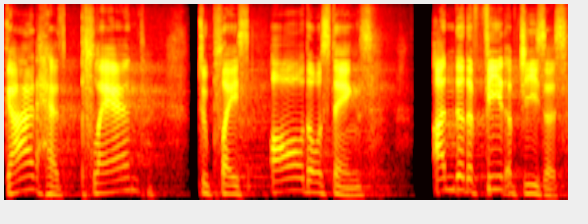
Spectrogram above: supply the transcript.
God has planned to place all those things under the feet of Jesus.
